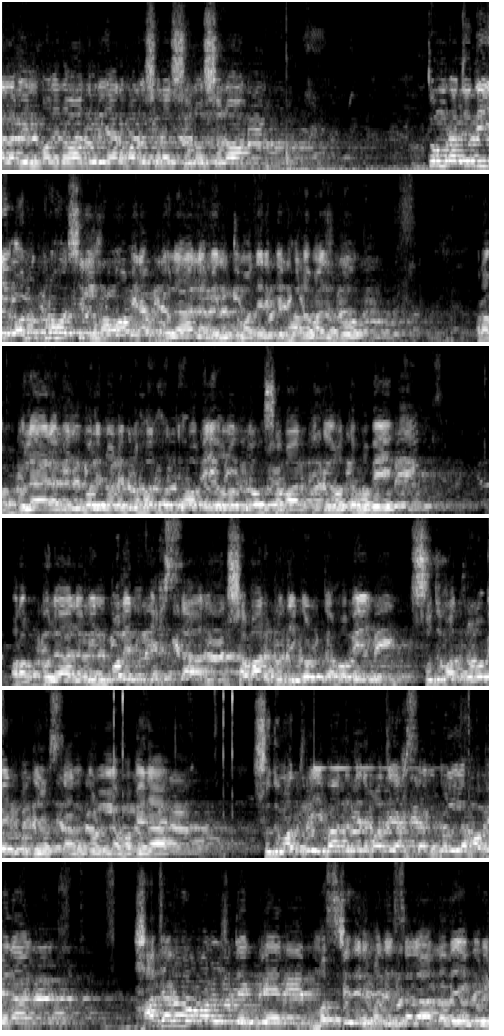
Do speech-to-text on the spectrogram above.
আলামিন বলেন ও দুনিয়ার মানুষেরা শুনো শুনো তোমরা যদি অনুগ্রহশীল হও, আমি রব্বুল আলামিন তোমাদেরকে ভালোবাসবো। রব্বুল আলামিন বলেন, অনুগ্রহ হতে হবে, অনুগ্রহ সবার প্রতি হতে হবে। রব্বুল আলামিন বলেন, ইহসান সবার প্রতি করতে হবে, শুধুমাত্র রবের প্রতি ইহসান করলে হবে না। শুধুমাত্র ইবাদতের মাঝে ইহসান করলে হবে না। হাজারো মানুষ দেখবেন, মসজিদের মাঝে সালাত আদায় করে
